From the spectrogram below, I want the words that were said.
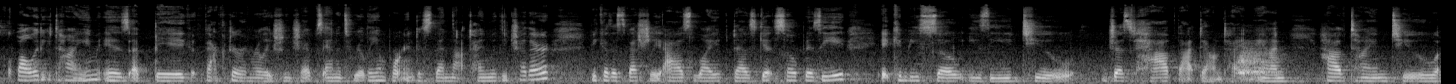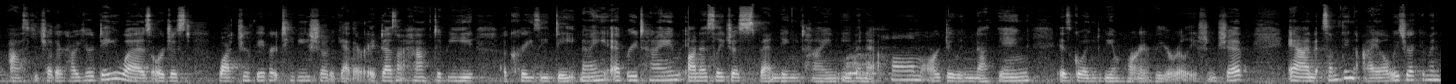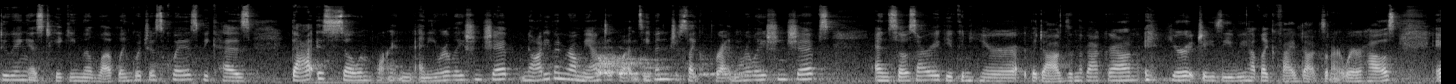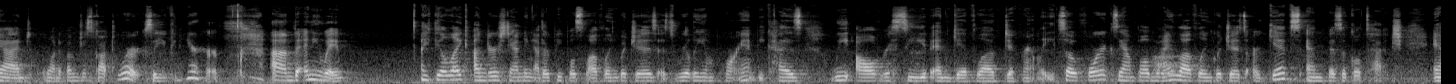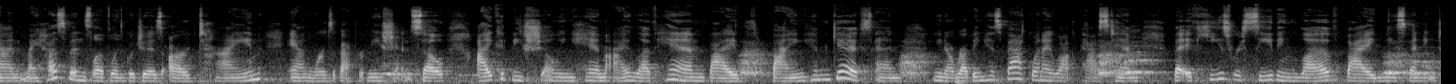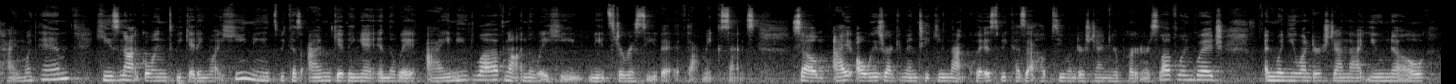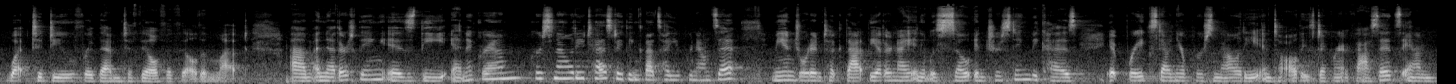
quality time is a big factor in relationships and it's really important to spend that time with each other because especially as life does get so busy it can be so easy to just have that downtime and have time to ask each other how your day was or just watch your favorite TV show together. It doesn't have to be a crazy date night every time. Honestly, just spending time even at home or doing nothing is going to be important for your relationship. And something I always recommend doing is taking the love languages quiz because that is so important in any relationship, not even romantic ones, even just like friend relationships and so sorry if you can hear the dogs in the background. Here at JZ, we have like five dogs in our warehouse, and one of them just got to work, so you can hear her. Um, but anyway, I feel like understanding other people's love languages is really important because we all receive and give love differently. So, for example, my love languages are gifts and physical touch, and my husband's love languages are time and words of affirmation. So, I could be showing him I love him by buying him gifts and, you know, rubbing his back when I walk past him. But if he's receiving love by me spending time with him, he's not going to be getting what he needs because I'm giving it in the way I need love, not in the way he needs to receive it, if that makes sense. So I always recommend taking that quiz because that helps you understand your partner's love language. And when you understand that, you know what to do for them to feel fulfilled and loved. Um, another thing is the Enneagram personality test. I think that's how you pronounce it. Me and Jordan took that the other night, and it was so interesting because it breaks down your personality into all these different facets and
